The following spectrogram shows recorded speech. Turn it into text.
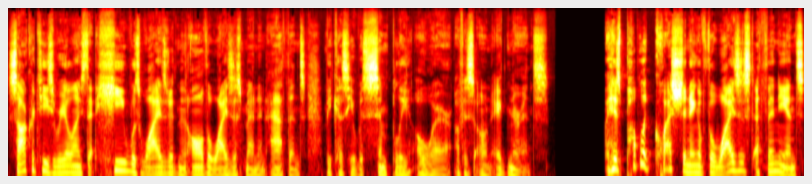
Socrates realized that he was wiser than all the wisest men in Athens because he was simply aware of his own ignorance. His public questioning of the wisest Athenians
